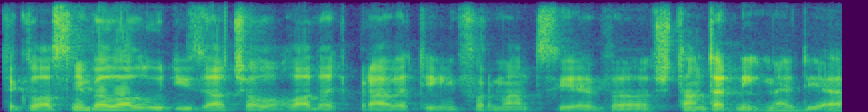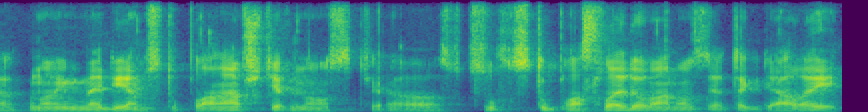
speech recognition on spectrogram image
tak vlastne veľa ľudí začalo hľadať práve tie informácie v štandardných médiách. Mnohým médiám vstúpla návštevnosť, vstúpla sledovanosť a tak ďalej,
